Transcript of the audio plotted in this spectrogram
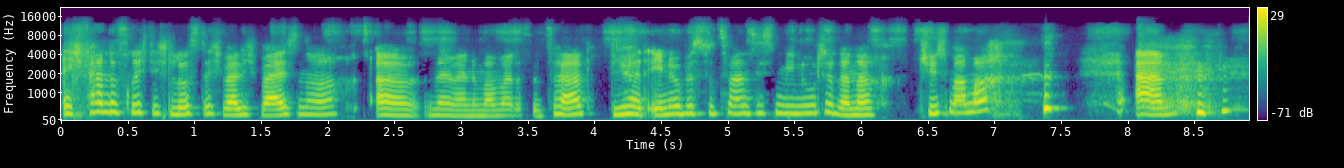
ich fand das richtig lustig, weil ich weiß noch, äh, wenn meine Mama das jetzt hört, die hört eh nur bis zur 20. Minute, danach Tschüss Mama. ähm,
